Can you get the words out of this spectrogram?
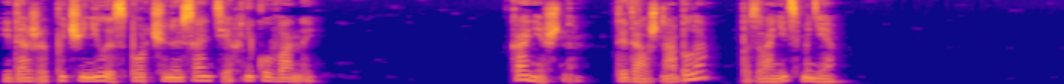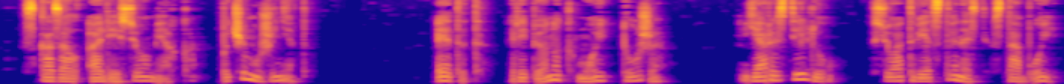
и даже починил испорченную сантехнику в ванной. «Конечно, ты должна была позвонить мне», сказал Олесю мягко. Почему же нет? Этот ребенок мой тоже. Я разделю всю ответственность с тобой.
